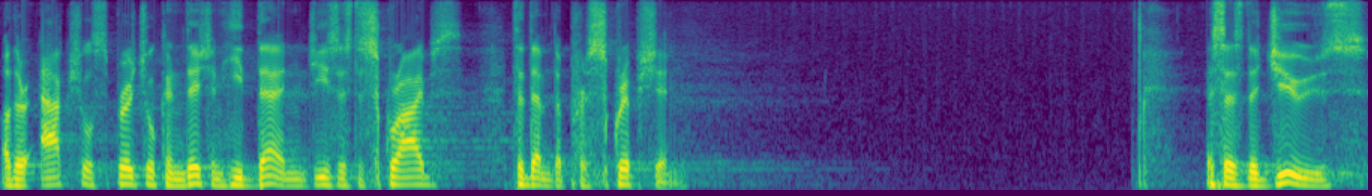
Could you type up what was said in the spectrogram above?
of their actual spiritual condition, he then, Jesus, describes to them the prescription. It says, The Jews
